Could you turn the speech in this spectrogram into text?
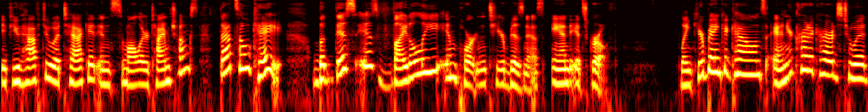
If you have to attack it in smaller time chunks, that's okay. But this is vitally important to your business and its growth. Link your bank accounts and your credit cards to it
